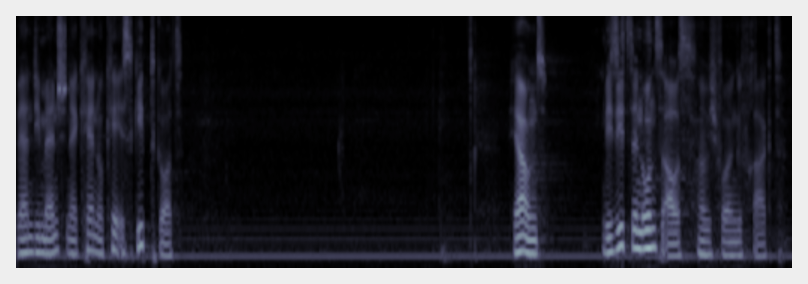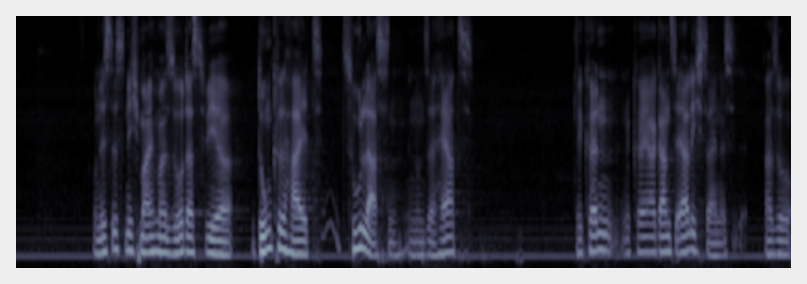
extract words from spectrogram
werden die Menschen erkennen, okay, es gibt Gott. Ja, und wie sieht es in uns aus, habe ich vorhin gefragt. Und ist es nicht manchmal so, dass wir Dunkelheit zulassen in unser Herz. Wir können, wir können ja ganz ehrlich sein. Es, also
